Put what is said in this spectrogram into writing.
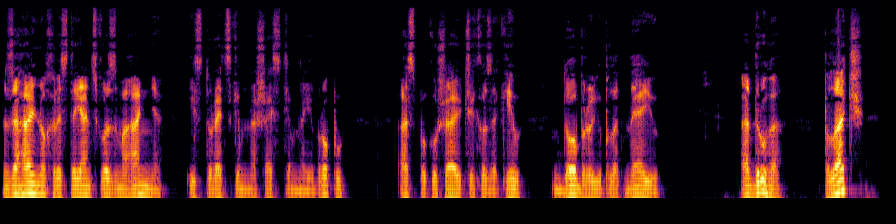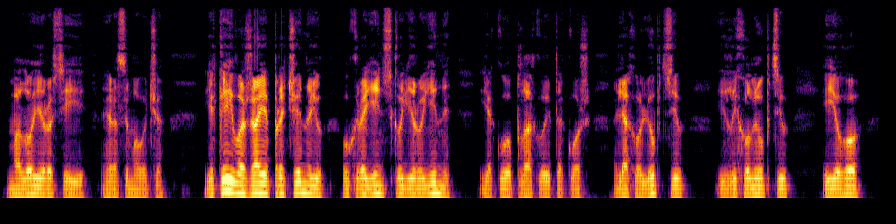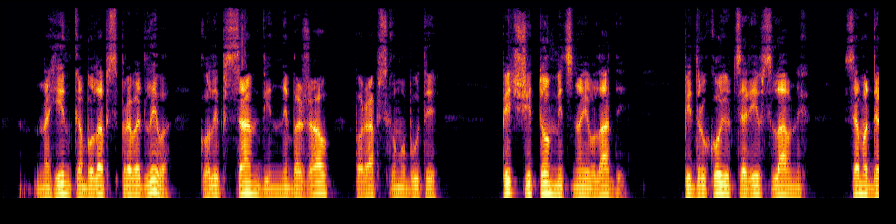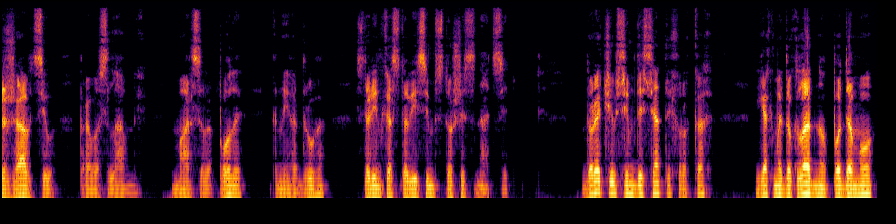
загальнохристиянського змагання із турецьким нашестям на Європу, а спокушаючи козаків доброю платнею. А друга плач малої Росії Герасимовича, який вважає причиною української руїни, яку оплакує також ляхолюбців і лихолюбців, і його нагінка була б справедлива, коли б сам він не бажав по рабському бути під щитом міцної влади, під рукою царів славних, самодержавців православних. Марсове поле, книга друга, сторінка 108-116. До речі, в 70-х роках, як ми докладно подамо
